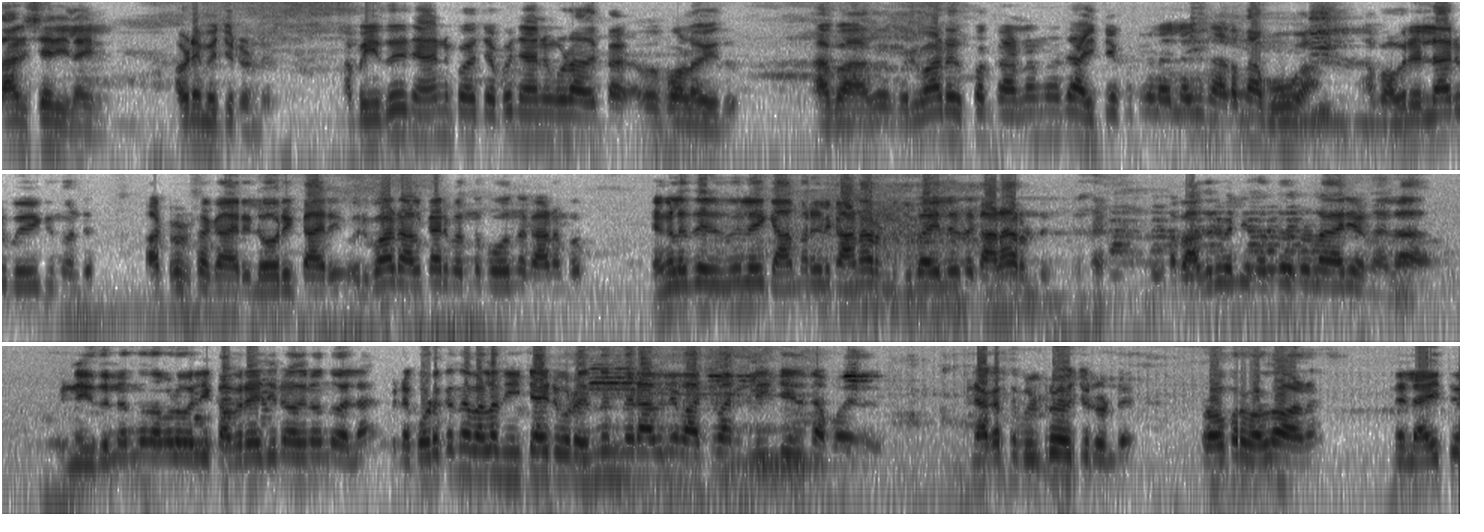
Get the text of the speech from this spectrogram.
താഴ്ശ്ശേരിയിലായി ലൈൻ അവിടെയും വെച്ചിട്ടുണ്ട്. അപ്പൊ ഇത് ഞാനിപ്പോ വെച്ചപ്പോൾ ഞാനും കൂടെ അത് ഫോളോ ചെയ്തു. അപ്പൊ അത് ഒരുപാട് ഇപ്പൊ കാണുന്ന വെച്ചാൽ ഐ ടി കുട്ടികളെല്ലാം ഈ നടന്നാ പോവുക. അപ്പൊ അവരെല്ലാരും ഉപയോഗിക്കുന്നുണ്ട്. ഓട്ടോറിക്ഷക്കാര് ലോറിക്കാർ ഒരുപാട് ആൾക്കാർ വന്ന് പോകുന്ന കാണുമ്പോൾ ഞങ്ങൾ ഇത് ഇതിലെ ക്യാമറയിൽ കാണാറുണ്ട് ദുബായിൽ നിന്ന് കാണാറുണ്ട്. അപ്പൊ അതൊരു വലിയ സന്തോഷമുള്ള കാര്യമാണ്. അല്ല പിന്നെ ഇതിനൊന്നും നമ്മൾ വലിയ കവറേജിനോ അതിനൊന്നും അല്ല. പിന്നെ കൊടുക്കുന്ന വെള്ളം നീറ്റായിട്ട് കൊടുക്കും. ഇന്ന് ഇന്ന് രാവിലെ വാച്ച്മാൻ ക്ലീൻ ചെയ്തിട്ടാണ് പോയത്. പിന്നെ അകത്ത് ഫിൽട്ടർ വെച്ചിട്ടുണ്ട്. പ്രോപ്പർ വെള്ളമാണ്. പിന്നെ ലൈറ്റ്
